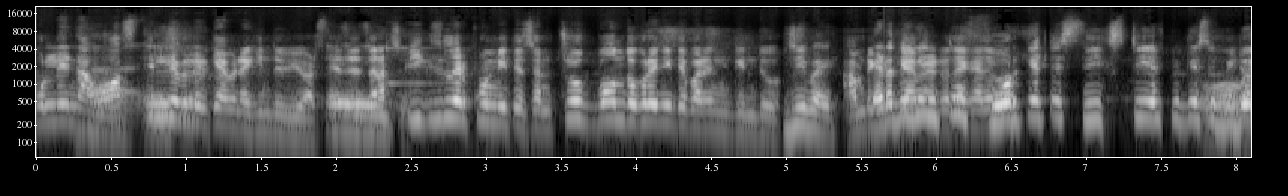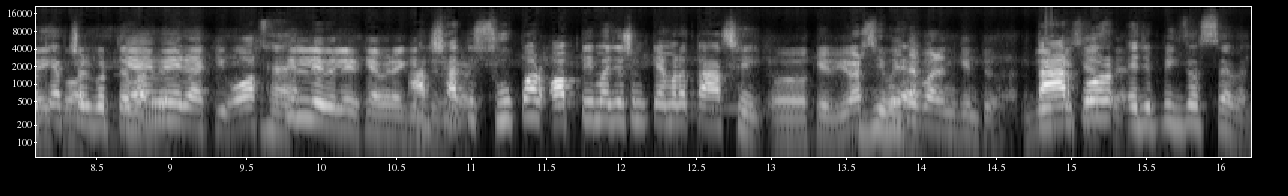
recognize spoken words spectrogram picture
বললেই না হ্যাঁ, অস্থির লেভেলের ক্যামেরা কিন্তু ভিউয়ার্স এই যারা। পিক্সেলের ফোন নিতে চান চোখ বন্ধ করে নিতে পারেন কিন্তু। জি ভাই এটাতে ক্যামেরাটা কিন্তু দেখা দেবো? ফোর কে তে সিক্সটি এফপিএস এ ভিডিও ক্যাপচার করতে পারবে। ক্যামেরা কি? অস্থির লেভেলের ক্যামেরা কিন্তু আর সাথে সুপার অপটিমাইজেশন ক্যামেরা তো আছেই। Okay viewers. নিতে পারেন কিন্তু। তারপর এই যে পিক্সেল সেভেন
